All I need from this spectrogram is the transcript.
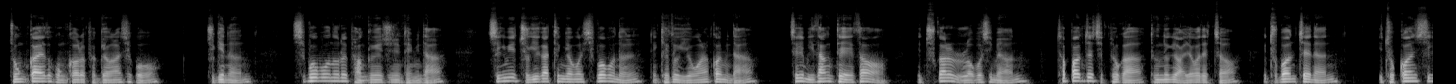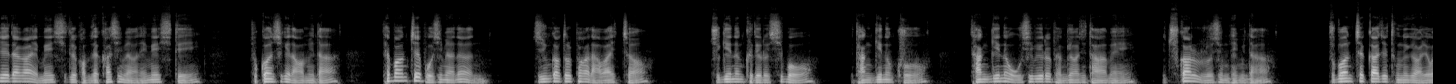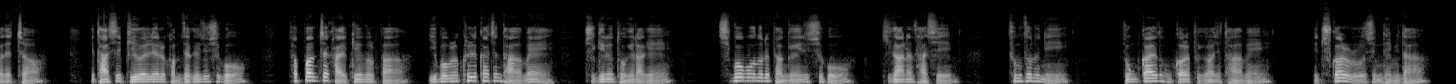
종가에서 공가로 변경을 하시고 주기는 15분으로 변경해 주시면 됩니다. 지금 이 주기 같은 경우는 15분을 계속 이용을 할 겁니다. 지금 이 상태에서 이 추가를 눌러보시면 첫 번째 지표가 등록이 완료가 됐죠. 이두 번째는 이 조건식에다가 MACD를 검색하시면 MACD 조건식이 나옵니다. 세 번째 보시면은 기준값 돌파가 나와 있죠. 주기는 그대로 15, 단기는 9, 장기는 52로 변경하신 다음에 추가를 누르시면 됩니다. 두 번째까지 등록이 완료가 됐죠. 다시 BOL를 검색해 주시고 첫 번째 가격 기준 돌파 이 부분을 클릭하신 다음에 주기는 동일하게 15분으로 변경해 주시고 기간은 40, 승수는이 종가에서 공가를 변경하신 다음에 이 추가를 누르시면 됩니다.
